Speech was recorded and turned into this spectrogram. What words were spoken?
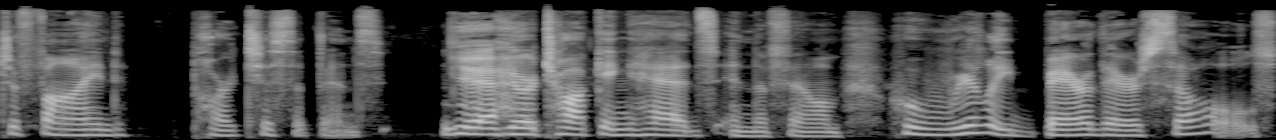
to find participants, yeah, your talking heads in the film, who really bare their souls?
